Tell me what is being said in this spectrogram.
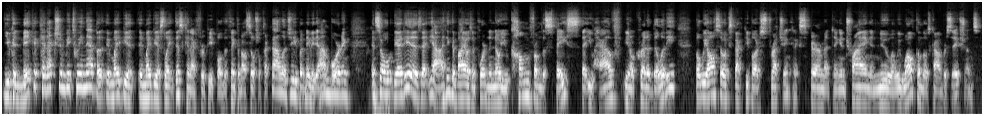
you can make a connection between that, but it might be a it might be a slight disconnect for people to think about social technology, but maybe the onboarding. And so the idea is that yeah, I think the bio is important to know you come from the space that you have, you know, credibility, but we also expect people are stretching and experimenting and trying and new and we welcome those conversations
